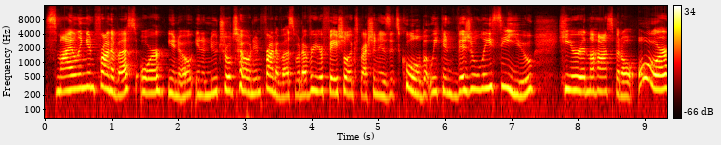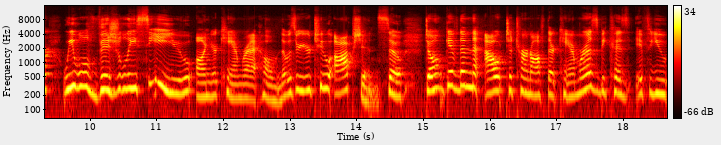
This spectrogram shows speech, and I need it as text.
smiling in front of us or, you know, in a neutral tone in front of us, whatever your facial expression is, it's cool, but we can visually see you here in the hospital or we will visually see you on your camera at home. Those are your two options. So don't give them the out to turn off their cameras because if you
